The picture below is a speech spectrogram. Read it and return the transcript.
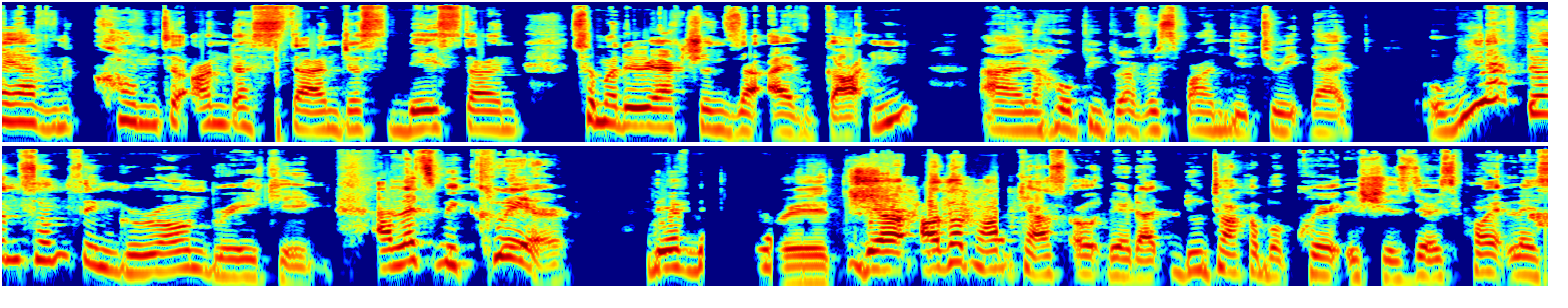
I have come to understand just based on some of the reactions that I've gotten and how people have responded to it that we have done something groundbreaking. And let's be clear, rich. there are other podcasts out there that do talk about queer issues. There's Pointless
